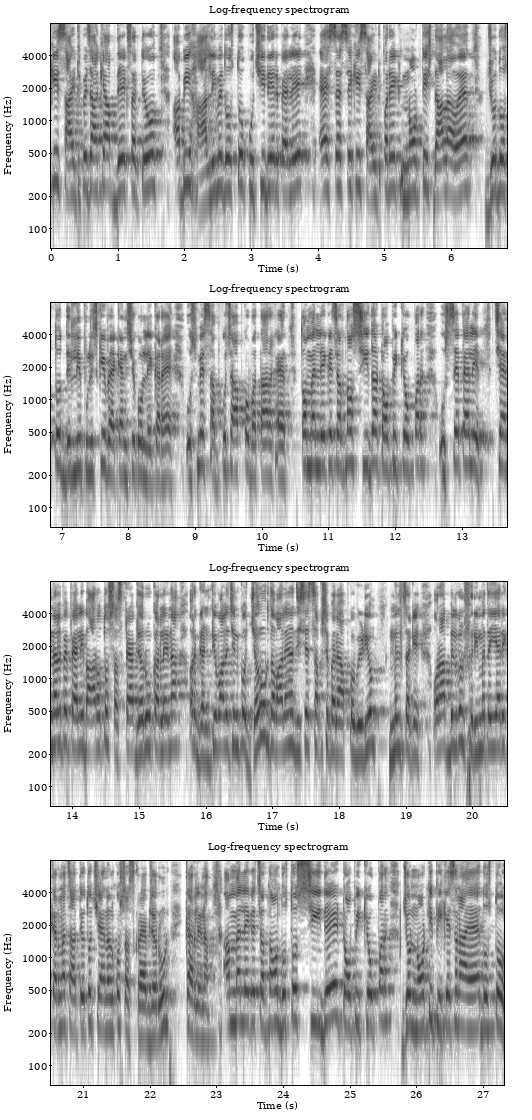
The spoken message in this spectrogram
की साइट पर जाके आप देख सकते हो, अभी हाल ही में दोस्तों, कुछ ही देर पहले एसएससी की साइट पर एक नोटिस डाला हुआ है, जो दोस्तों दिल्ली पुलिस की वैकेंसी को लेकर है। उसमें सब कुछ आपको बता रखा है। तो मैं लेकर चलता हूँ, सीधा टॉपिक के ऊपर, उससे पहले चैनल पे पहली बार हो तो सब्सक्राइब ज़रूर कर लेना और घंटी वाले चिन्ह को ज़रूर दबा लेना जिससे सबसे पहले आपको वीडियो मिल सके। और आप बिल्कुल फ्री में तैयारी करना चाहते हो तो चैनल को सब्सक्राइब ज़रूर कर लेना। अब मैं लेकर चलता हूँ दोस्तों सीधे टॉपिक के ऊपर जो नोटिफिकेशन आया है दोस्तों,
